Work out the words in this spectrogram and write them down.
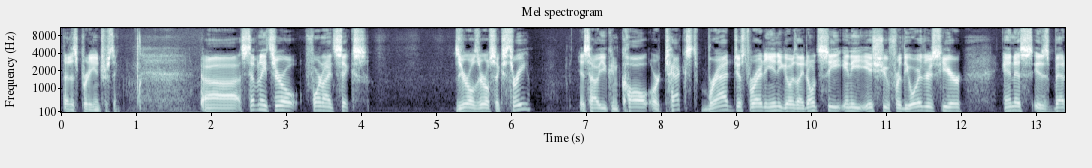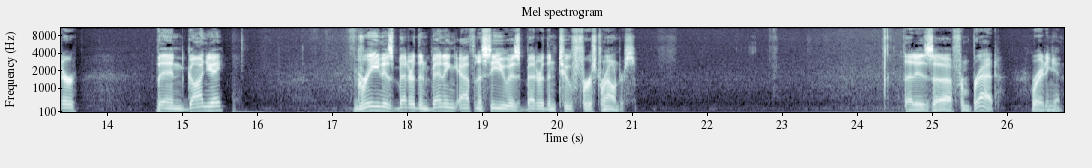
That is pretty interesting. Uh, 780 496 0063 is how you can call or text. Brad just writing in, he goes, I don't see any issue for the Oilers here. Ennis is better than Gagne. Green is better than Benning. Athanasiou is better than two first rounders. That is uh, from Brad writing in.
